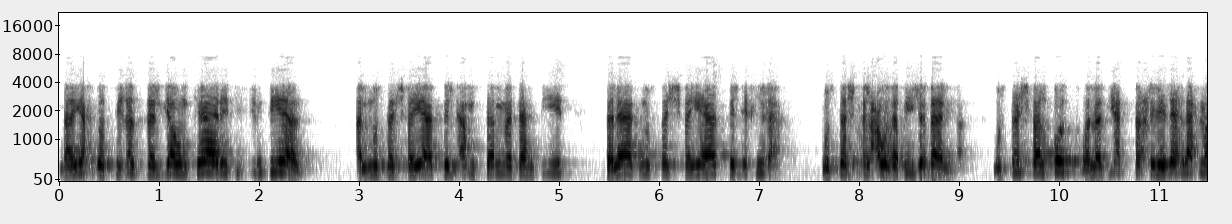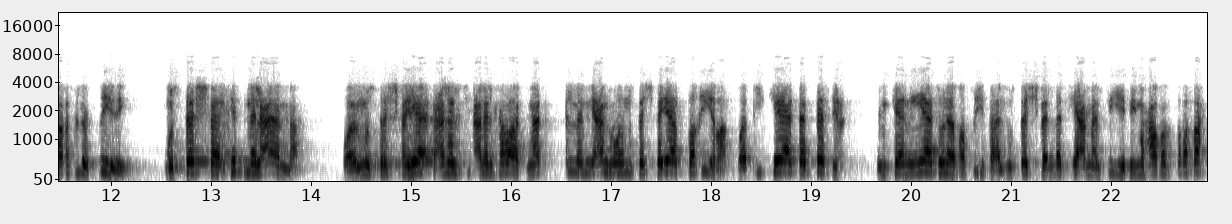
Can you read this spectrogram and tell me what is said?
ما يحدث في غزة اليوم كارثي في امتياز. المستشفيات بالأمس تم تهديد ثلاث مستشفيات بالإخلاء. مستشفى العودة في جبالها. مستشفى القدس والذي يتبع للهلال الأحمر الفلسطيني. مستشفى الخدمة العامة والمستشفيات على على الحراك. ما تتكلمي عنه مستشفيات صغيرة وبالكاد تتسع. إمكانياتنا بسيطة، المستشفى الذي يعمل فيه في محافظة رفح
